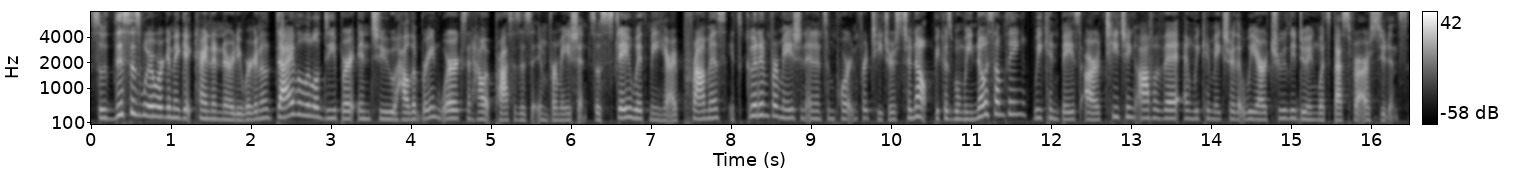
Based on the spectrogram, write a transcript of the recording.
So, this is where we're to get kind of nerdy. We're to dive a little deeper into how the brain works and how it processes information. So, stay with me here. I promise it's good information and it's important for teachers to know because when we know something, we can base our teaching off of it and we can make sure that we are truly doing what's best for our students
